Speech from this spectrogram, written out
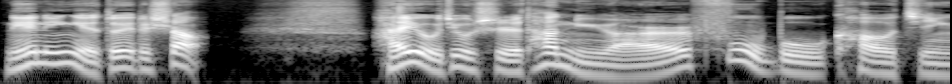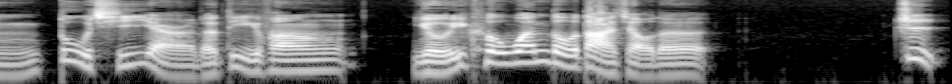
年龄也对得上。还有就是他女儿腹部靠近肚脐眼的地方有一颗豌豆大小的痣。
